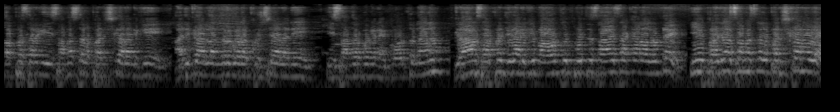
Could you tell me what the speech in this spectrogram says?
తప్పనిసరిగా ఈ సమస్యల పరిష్కారానికి అధికారులందరూ కూడా కృషి చేయాలని ఈ సందర్భంగా నేను కోరుతున్నాను. గ్రామ సర్పంచ్ గారికి మా వంతు పూర్తి సహాయ సహకారాలు ఉంటాయి. ఈ ప్రజా సమస్యల పరిష్కారంలో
